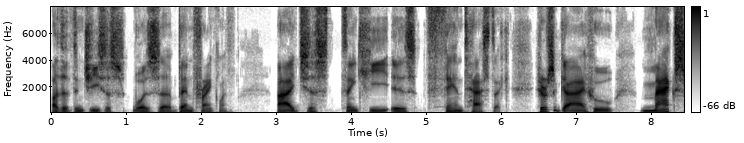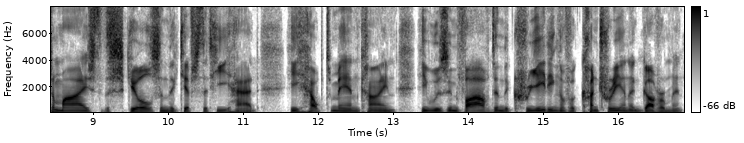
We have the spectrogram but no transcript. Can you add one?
other than Jesus, was uh, Ben Franklin. I just think he is fantastic. Here's a guy who maximized the skills and the gifts that he had. He helped mankind. He was involved in the creating of a country and a government.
